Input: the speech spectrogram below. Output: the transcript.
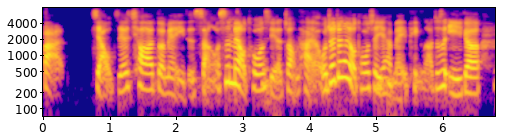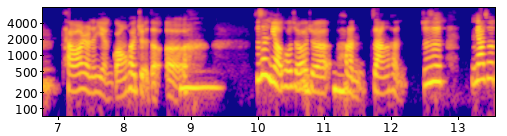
把。脚直接翘在对面椅子上了，是没有拖鞋的状态哦。我觉得就算有拖鞋也很没品了，就是以一个台湾人的眼光会觉得，呃，就是你有拖鞋会觉得很脏，很就是应该说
